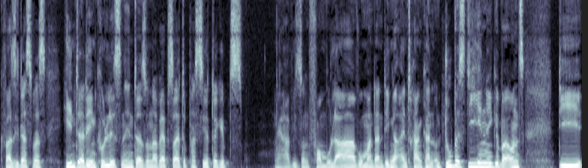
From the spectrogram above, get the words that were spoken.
quasi das, was hinter den Kulissen, hinter so einer Webseite passiert. Da gibt's ja, wie so ein Formular, wo man dann Dinge eintragen kann. Und du bist diejenige bei uns, die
